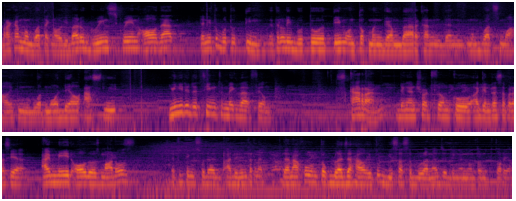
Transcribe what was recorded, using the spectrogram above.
Mereka membuat teknologi baru, green screen, all that, dan itu butuh tim. Literally butuh tim untuk menggambarkan dan membuat semua hal itu, membuat model asli. You needed a team to make that film. Sekarang dengan short filmku Agen Rahasia, I made all those models. Itu thing sudah ada di internet dan aku untuk belajar hal itu bisa sebulan aja dengan nonton tutorial.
